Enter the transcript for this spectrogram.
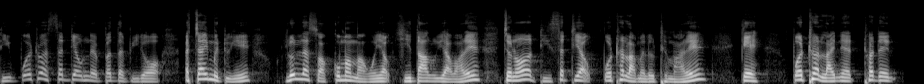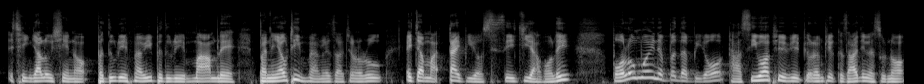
ဒီပွဲထွက်ဆက်တယောက်နဲ့ပတ်သက်ပြီးတော့အကြိုက်မတူရင်လွတ်လပ်စွာကွန်မန့်မှာဝင်ရောက်ရေးသားလို့ရပါတယ်ကျွန်တော်တို့ဒီဆက်တယောက်ပွဲထွက်လာမယ်လို့ထင်ပါတယ်ကဲ ပွဲထွက်လိုက်နဲ့ထွက်တဲ့အချိန်ကြလို့ရှိရင်တော့ဘယ်သူတွေမှန်ပြီးဘယ်သူတွေမှားမလဲဘယ်နှယောက်ထိမှန်မလဲဆိုတော့ကျွန်တော်တို့အဲ့ကြမှာတိုက်ပြီးတော့စစ်ဆေးကြည့်တာပေါ့လေဘောလုံးမွေးနဲ့ပတ်သက်ပြီးတော့ဒါစီးဝါဖြစ်ဖြစ်ပြောရဖြစ်ကစားခြင်းလဲဆိုတော့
